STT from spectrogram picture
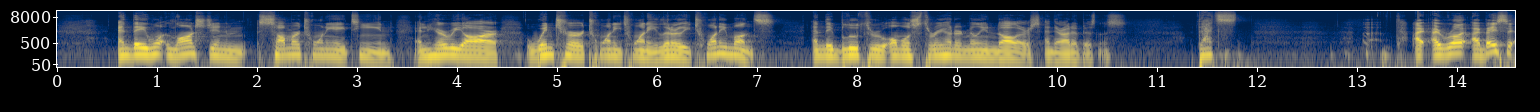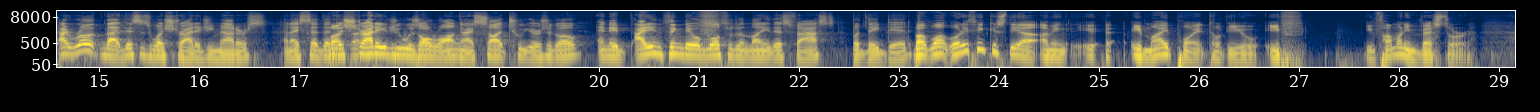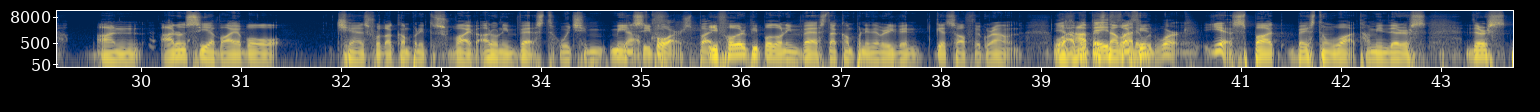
And they w- launched in summer 2018, and here we are, winter 2020. Literally 20 months, and they blew through almost 300 million dollars, and they're out of business. That's I, I wrote I basically I wrote that this is why strategy matters, and I said that but, this strategy was all wrong, and I saw it two years ago, and it, I didn't think they would blow through the money this fast, but they did. But what what do you think is the? Uh, I mean, in my point of view, if if I'm an investor, and I don't see a viable chance for that company to survive. I don't invest, which means yeah, if course, but if other people don't invest, that company never even gets off the ground. What yeah, happens but they now, thought think, it would work. Yes, but based on what? I mean, there's there's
